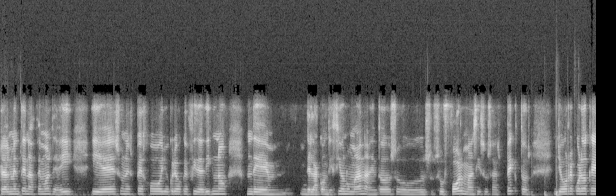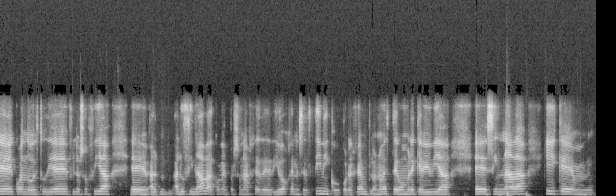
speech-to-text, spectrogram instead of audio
Realmente nacemos de ahí y es un espejo, yo creo que fidedigno de, de la condición humana en todas sus, formas y sus aspectos. Yo recuerdo que cuando estudié filosofía eh, alucinaba con el personaje de Diógenes el cínico, por ejemplo, ¿no? este hombre que vivía eh, sin nada y que mm,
